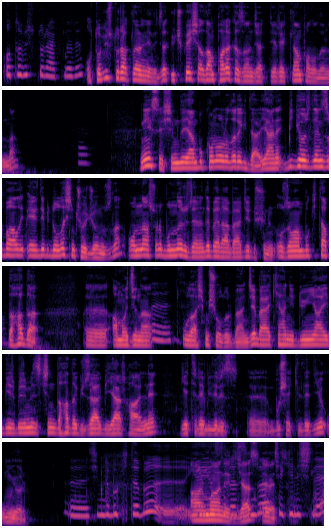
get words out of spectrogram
Otobüs durakları. Otobüs duraklarına ne diyeceğiz? 3-5 adam para kazanacak diye reklam panolarından. Neyse şimdi yani bu konu oralara gider. Yani bir gözlerinizi bağlayıp evde bir dolaşın çocuğunuzla. Ondan sonra bunlar üzerine de beraberce düşünün. O zaman bu kitap daha da e, amacına Evet. ulaşmış olur bence. Belki hani dünyayı birbirimiz için daha da güzel bir yer haline getirebiliriz e, bu şekilde diye umuyorum. Ee, şimdi bu kitabı e, yayın Armağan sırasında edeceğiz, evet. çekilişle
